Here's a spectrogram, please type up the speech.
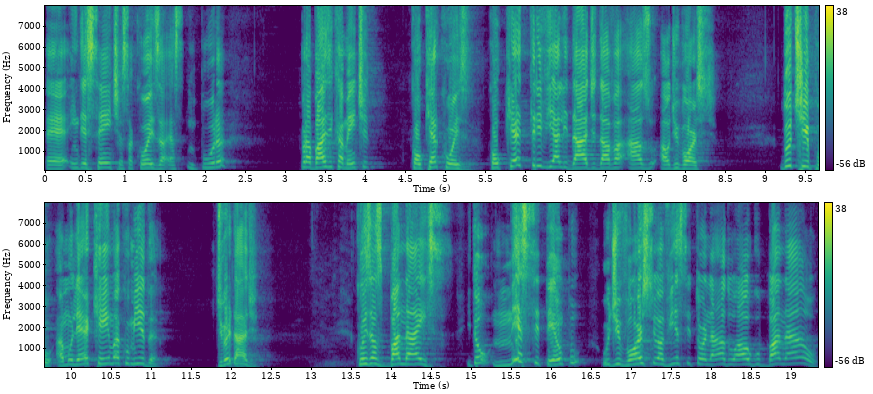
é, indecente, essa coisa impura, para basicamente qualquer coisa. Qualquer trivialidade dava aso ao divórcio. Do tipo, a mulher queima a comida. De verdade. Coisas banais. Então, nesse tempo, o divórcio havia se tornado algo banal,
